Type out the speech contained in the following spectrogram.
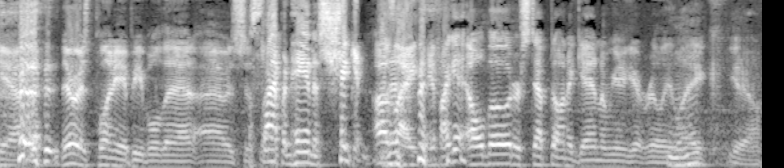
yeah, there was plenty of people that I was just like, Slapping hand is shaking. I was like, if I get elbowed or stepped on again, I'm gonna get really Mm-hmm. like, you know,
